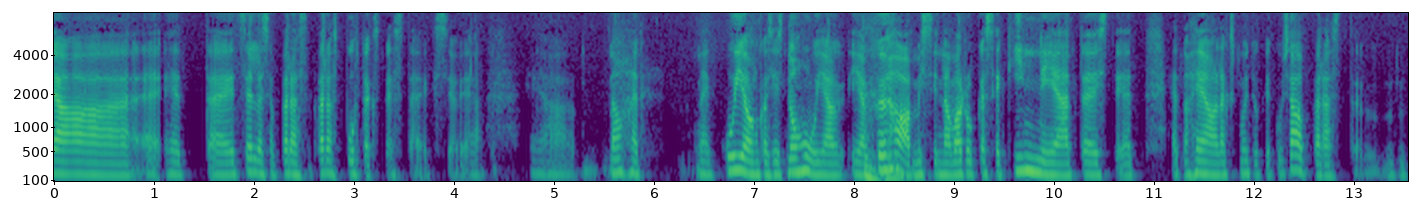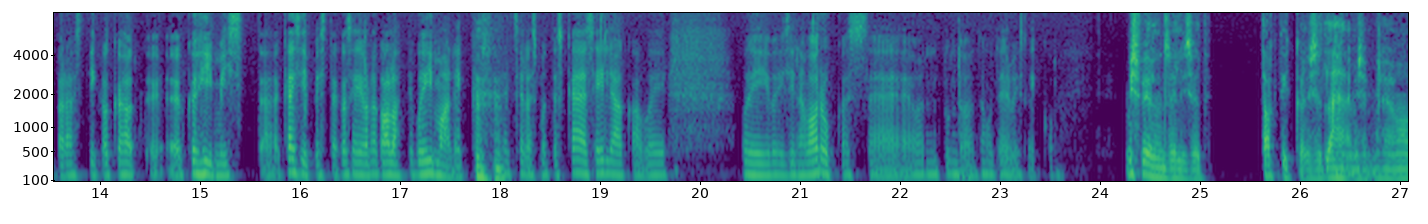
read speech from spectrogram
ja et, et selle saab pärast, pärast puhtaks pesta, eks ju, ja, ja noh, et kui on ka siis nohu ja, ja mhm. köha, mis sinna varrukasse kinni jääb tõesti, et, et noh, hea oleks muidugi, kui saab pärast, pärast iga köha, köhimist käsi pesta, aga see ei ole ka alati võimalik. -hmm. et selles mõttes käe seljaga või, või, või sinna varrukasse on tunduvalt nagu tervislikum. mis veel on sellised taktikalised lähenemised, millele ma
